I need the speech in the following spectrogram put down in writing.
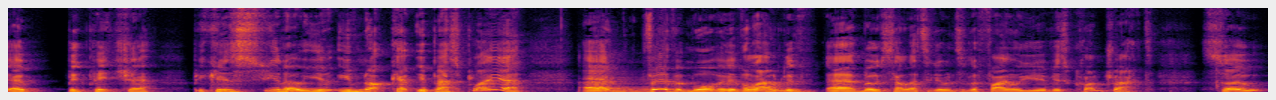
uh, big picture because, you know, you, have not kept your best player. Uh, mm. Furthermore, they've allowed uh, Mo Salah to go into the final year of his contract. So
